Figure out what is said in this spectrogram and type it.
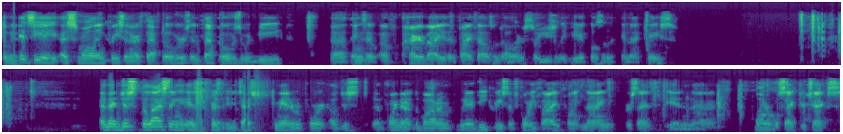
But we did see a, a small increase in our theft overs, and theft overs would be uh, things of, of higher value than five thousand dollars, so usually vehicles in, in that case. And then just the last thing is, as the detached commander report, I'll just uh, point out at the bottom, we had a decrease of forty-five point nine percent in uh, vulnerable sector checks.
